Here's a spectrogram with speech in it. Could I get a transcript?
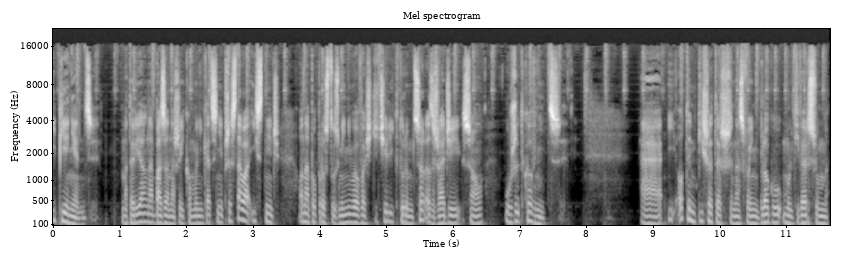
i pieniędzy. Materialna baza naszej komunikacji nie przestała istnieć, ona po prostu zmieniła właścicieli, którym coraz rzadziej są użytkownicy. E, I o tym pisze też na swoim blogu Multiversum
